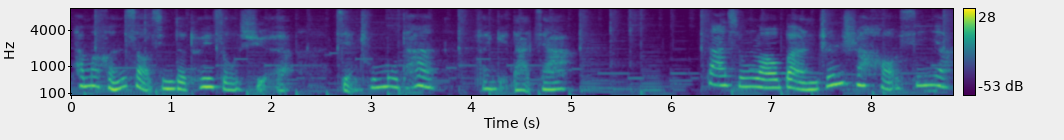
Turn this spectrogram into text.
他们很小心地推走雪，捡出木炭分给大家。大熊老板真是好心呀，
